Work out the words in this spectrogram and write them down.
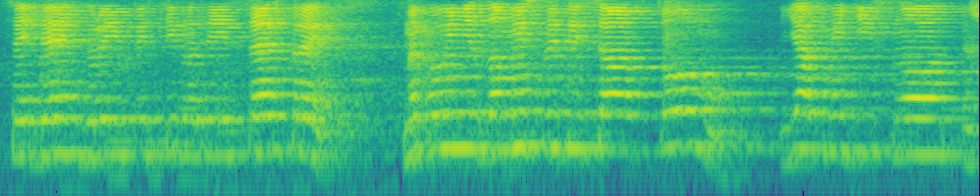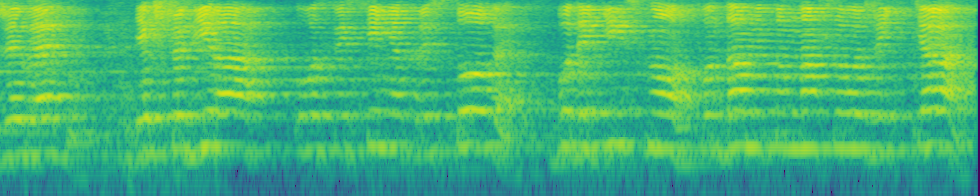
Цей день, дорогі Христі, брати і сестри, ми повинні замислитися в тому, як ми дійсно живемо. Якщо віра у Воскресіння Христове буде дійсно фундаментом нашого життя,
